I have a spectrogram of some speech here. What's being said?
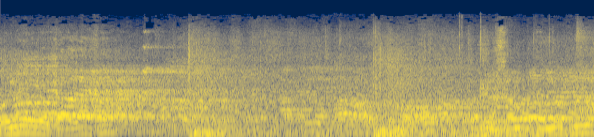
Πολύ ωραίο καλάθι. Κάποιος Σαματελόπουλο.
